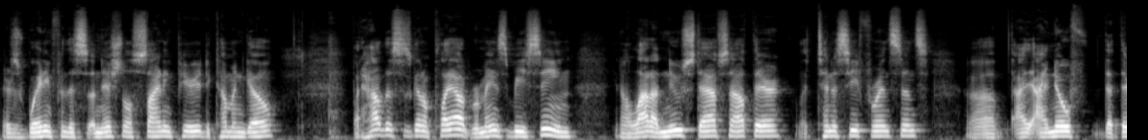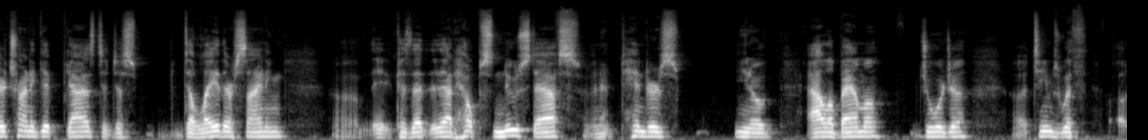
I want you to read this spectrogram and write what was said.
They're just waiting for this initial signing period to come and go. But how this is going to play out remains to be seen you know, a lot of new staffs out there, like Tennessee, for instance. Uh, I, I know that they're trying to get guys to just delay their signing because uh, that that helps new staffs and it hinders, you know, Alabama, Georgia, uh, teams with uh,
